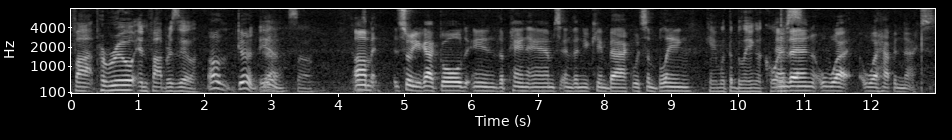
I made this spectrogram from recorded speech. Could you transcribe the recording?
fought Peru, and fought Brazil. Oh, good. good. Yeah, so. Um, good. so you got gold in the Pan Ams, and then you came back with some bling. Came with the bling, of course. And then what? What happened next?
